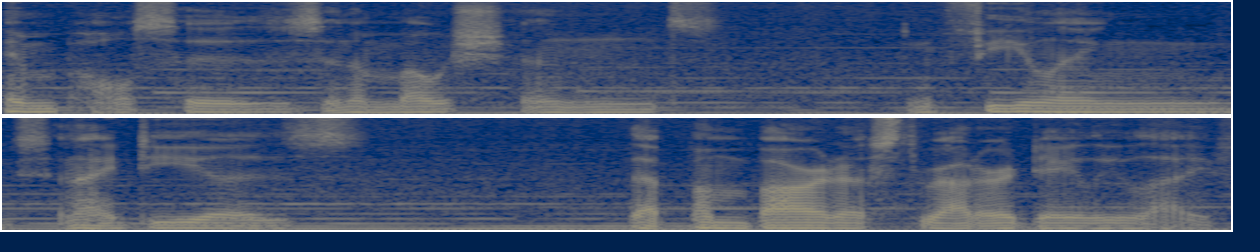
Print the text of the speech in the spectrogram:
impulses and emotions and feelings and ideas that bombard us throughout our daily life.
